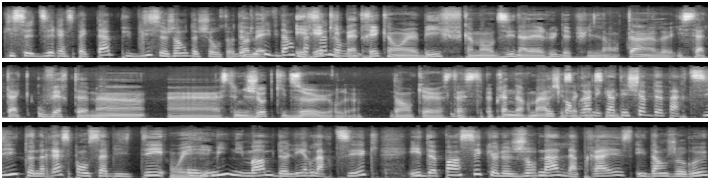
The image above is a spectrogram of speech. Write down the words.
qui se dit respectable publie ce genre de choses-là. De toute évidence, Éric et Patrick ont un bif, comme on dit, dans la rue depuis longtemps. Là. Ils s'attaquent ouvertement. Euh, c'est une joute qui dure. Là. Donc, euh, c'est à peu près normal oui, que ça comprends, continue. mais quand tu es chef de parti, tu as une responsabilité au minimum de lire l'article et de penser que le journal, la presse est dangereux.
